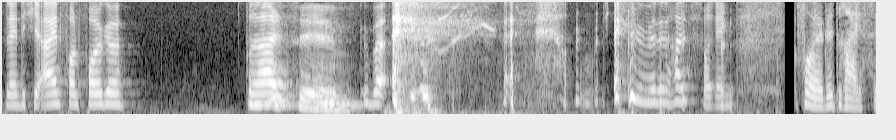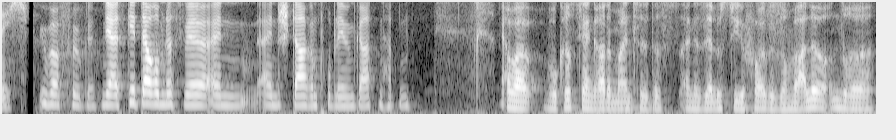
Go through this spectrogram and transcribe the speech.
blende ich hier ein von Folge 13. über. oh ich habe mir den Hals verrenkt. Folge 30. Über Vögel. Ja, es geht darum, dass wir ein, ein starren Problem im Garten hatten. Aber wo Christian gerade meinte, das ist eine sehr lustige Folge, sollen wir alle unsere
